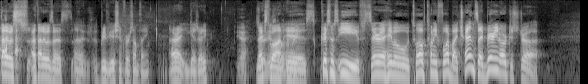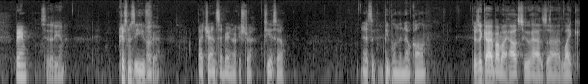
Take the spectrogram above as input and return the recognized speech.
thought it was. I thought it was a, a abbreviation for something. All right, you guys ready? Yeah. Next Sure it is. I'll one agree. is Christmas Eve, Sarah Sarajevo 1224 by Trans Siberian Orchestra. Bam. Say that again. Christmas Eve Okay. by Trans Siberian Orchestra, TSO. As the people in the know call them. There's a guy by my house who has uh, like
